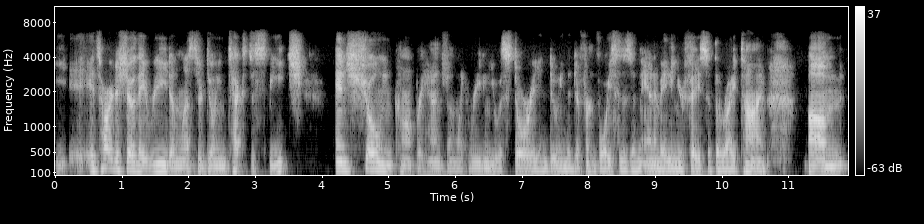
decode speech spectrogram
it's hard to show they read unless they're doing text to speech and showing comprehension, like reading you a story and doing the different voices and animating your face at the right time. Um,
